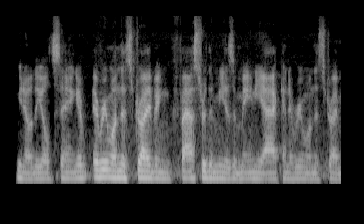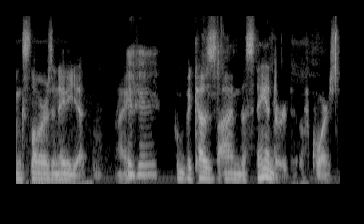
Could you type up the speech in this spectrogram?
you know the old saying: everyone that's driving faster than me is a maniac, and everyone that's driving slower is an idiot, right? Mm-hmm. Because I'm the standard, of course.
